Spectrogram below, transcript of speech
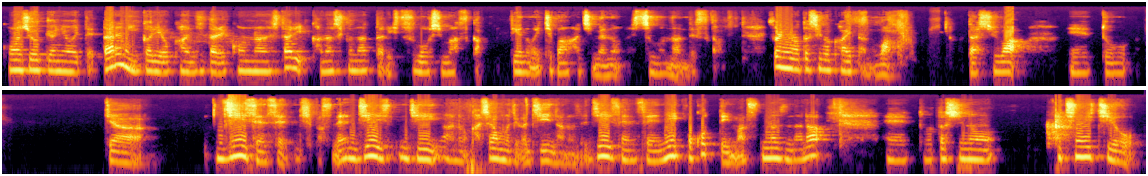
この状況において誰に怒りを感じたり混乱したり悲しくなったり失望しますか？っていうのが一番初めの質問なんですが、それに私が書いたのは、私は、えっ、と、じゃあ、G 先生にしますね。G、G、あの、頭文字が G なので、G 先生に怒っています。なぜなら、えっ、と、私の一日を、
